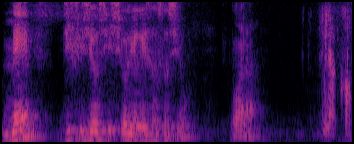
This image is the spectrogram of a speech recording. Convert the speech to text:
mais diffusée aussi sur les réseaux sociaux. Voilà. D'accord.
